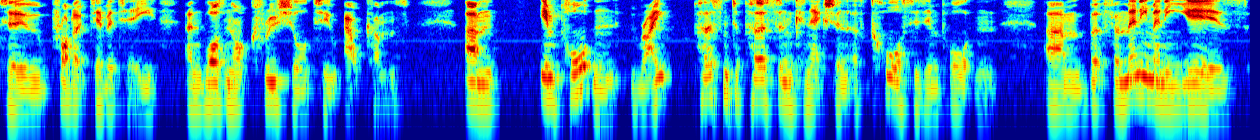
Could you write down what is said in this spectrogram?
to productivity and was not crucial to outcomes. Um, important, right? Person to person connection, of course, is important. Um, but for many, many years,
